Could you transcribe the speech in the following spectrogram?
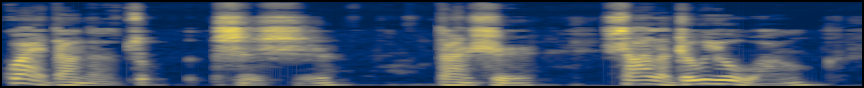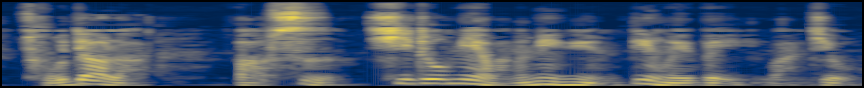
怪诞的史实，但是杀了周幽王，除掉了褒姒，西周灭亡的命运并未被挽救，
